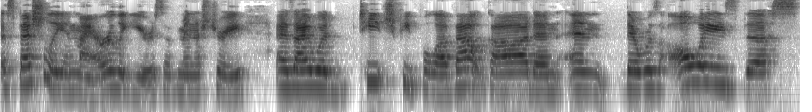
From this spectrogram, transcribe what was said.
especially in my early years of ministry, as I would teach people about God, and, and there was always this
